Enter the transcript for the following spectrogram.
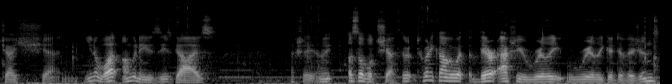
Jishen. You know what? I'm going to use these guys. Actually, let me, let's double check. They're 20 combat with, they're actually really, really good divisions.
